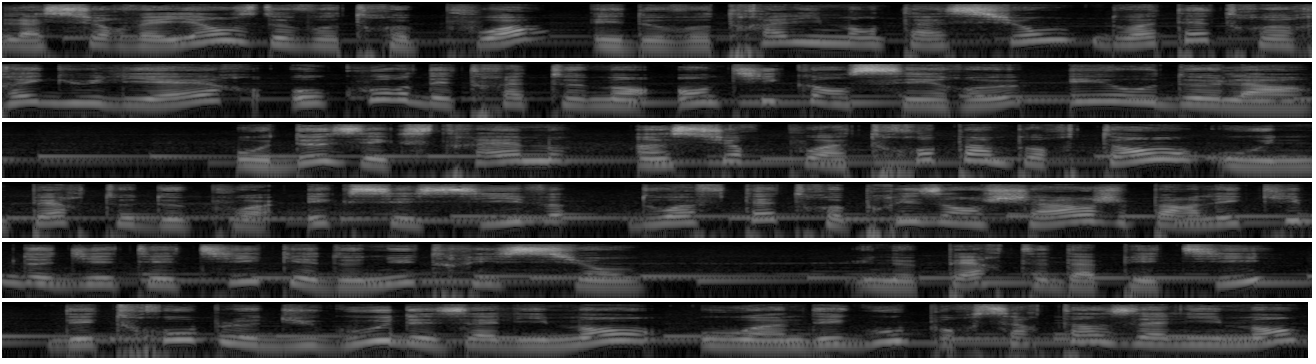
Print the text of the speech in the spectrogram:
La surveillance de votre poids et de votre alimentation doit être régulière au cours des traitements anticancéreux et au-delà. Aux deux extrêmes, un surpoids trop important ou une perte de poids excessive doivent être prises en charge par l'équipe de diététique et de nutrition. Une perte d'appétit, des troubles du goût des aliments ou un dégoût pour certains aliments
